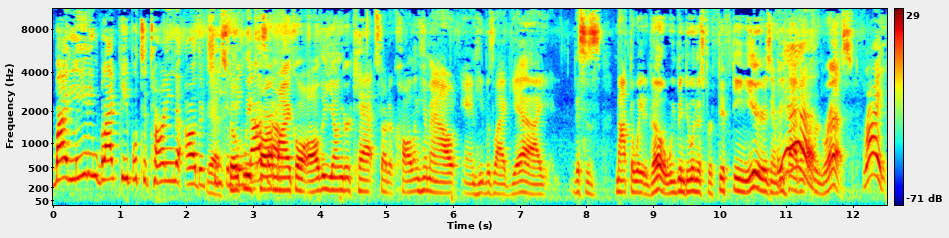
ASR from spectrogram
by leading black people to turning the other. Yeah, cheek and Stokely. Carmichael, all the younger cats started calling him out, and he was like, "Yeah, I, this is not the way to go. We've been doing this for 15 years, and we Yeah. haven't progressed." Right.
